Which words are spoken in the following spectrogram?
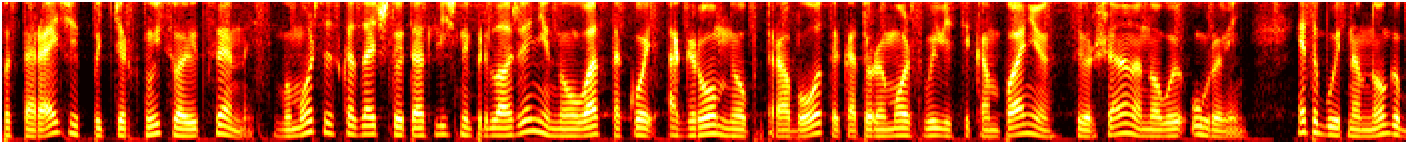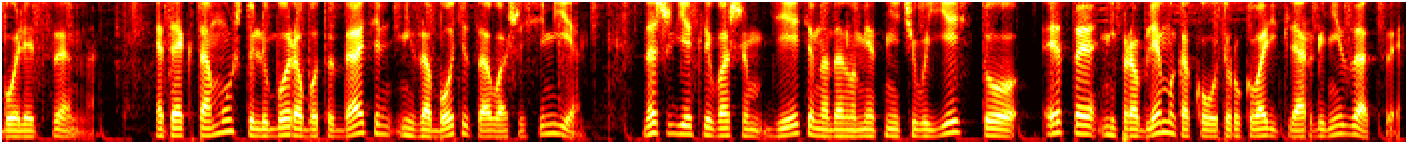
Постарайтесь подчеркнуть свою ценность. Вы можете сказать, что это отличное предложение, но у вас такой огромный опыт работы, который может вывести компанию совершенно на новый уровень. Это будет намного более ценно. Это я к тому, что любой работодатель не заботится о вашей семье. Даже если вашим детям на данный момент нечего есть, то это не проблема какого-то руководителя организации.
